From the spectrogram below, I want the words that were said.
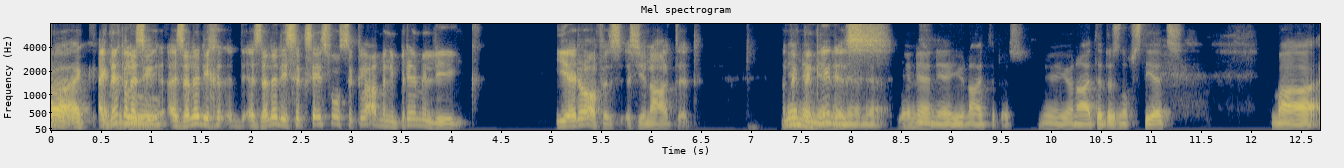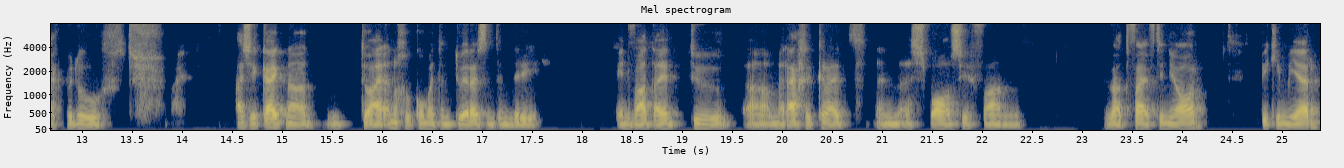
Bro, ek ek, ek dink hulle is is hulle die is hulle die suksesvolste klub in die Premier League era of is is United? Want nee, ek nee, dink nee, nee, is... nee, nee, nee, nee, United is. Nee, United is nog steeds. Maar ek bedoel as jy kyk na toe hy ingekom het in 2003 en wat hy toe um reg gekry het in 'n spasie van wat 15 jaar bietjie meer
